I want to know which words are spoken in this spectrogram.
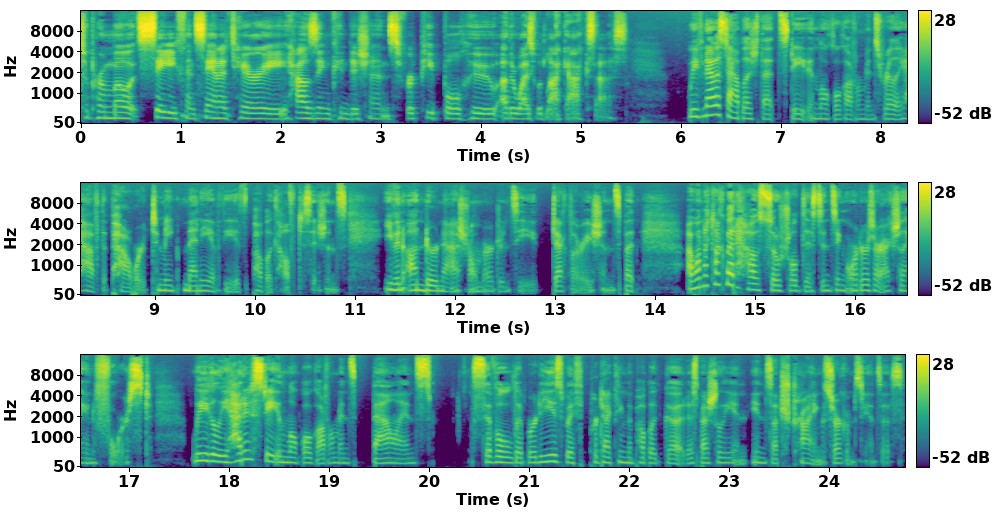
to promote safe and sanitary housing conditions for people who otherwise would lack access. We've now established that state and local governments really have the power to make many of these public health decisions, even under national emergency declarations. But I want to talk about how social distancing orders are actually enforced. Legally, how do state and local governments balance civil liberties with protecting the public good, especially in, in such trying circumstances?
